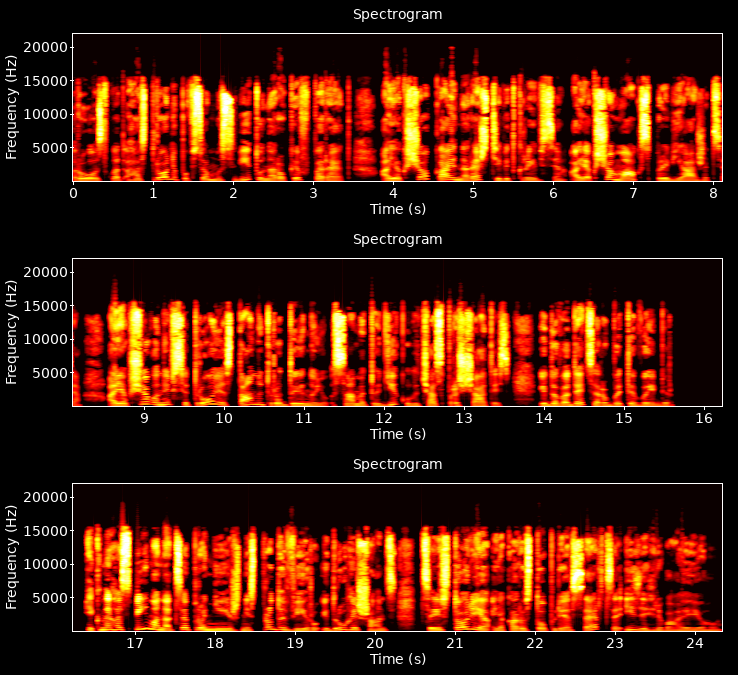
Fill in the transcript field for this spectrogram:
розклад, гастролі по всьому світу на роки вперед. А якщо Кай нарешті відкрився, а якщо Макс прив'яжеться, а якщо вони всі троє стануть родиною саме тоді, коли час прощатись, і доведеться робити вибір. І книга спіймана це про ніжність, про довіру і другий шанс. Це історія, яка розтоплює серце і зігріває його.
